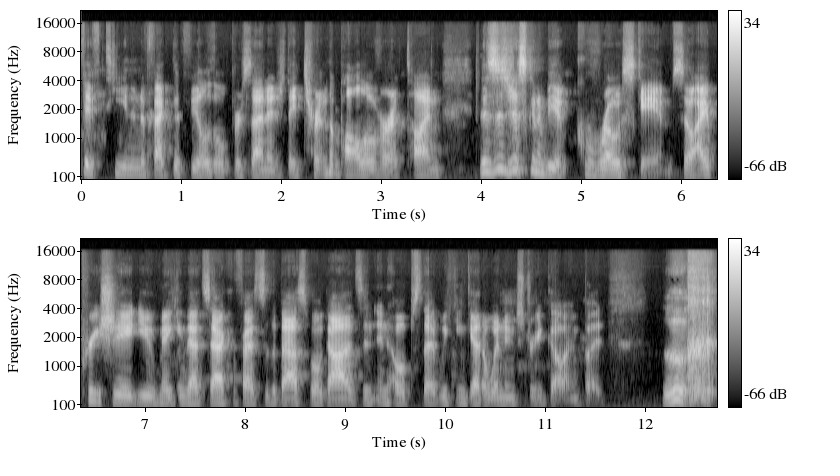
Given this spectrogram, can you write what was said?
15 in effective field goal percentage. They turn the ball over a ton. This is just going to be a gross game. So I appreciate you making that sacrifice to the basketball gods in, in hopes that we can get a winning streak going. But ugh,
